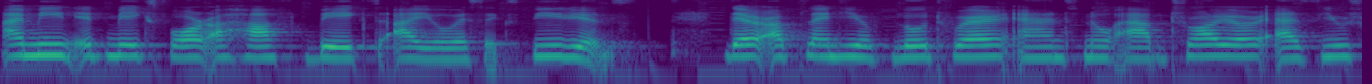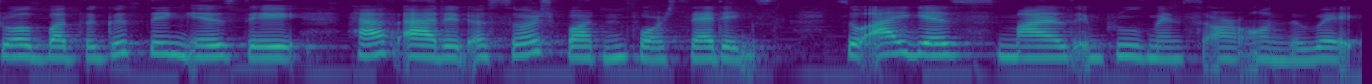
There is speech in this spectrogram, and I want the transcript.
I mean, it makes for a half-baked iOS experience. There are plenty of bloatware and no app drawer as usual, but the good thing is they have added a search button for settings. So I guess mild improvements are on the way.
